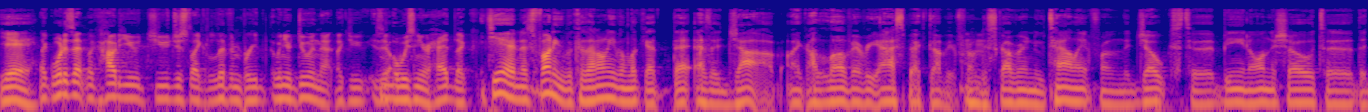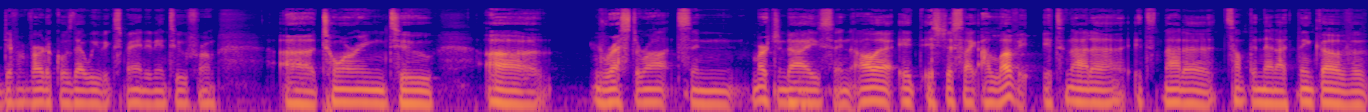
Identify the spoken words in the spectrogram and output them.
Yeah. Like, what is that? Like, how do you do you just like live and breathe when you're doing that? Like, you is it always in your head? Like, Yeah, and it's funny because I don't even look at that as a job. Like I love every aspect of it, from discovering new talent, from the jokes to being on the show to the different verticals that we've expanded into, from uh, touring to uh, restaurants and merchandise and all that. It, it's just like I love it. It's not a. It's not a something that I think of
